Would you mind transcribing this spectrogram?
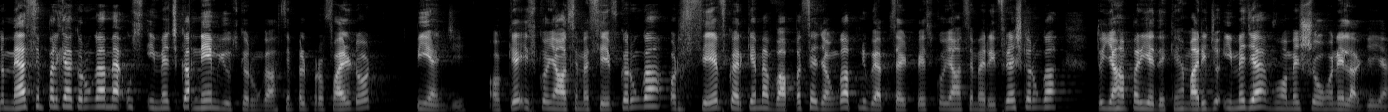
तो मैं सिंपल क्या करूँगा? मैं उस इमेज का नेम यूज़ करूँगा simple profile dot P N G okay इसको यहाँ से मैं सेव करूँगा और सेव करके मैं वापस से जाऊँगा अपनी वेबसाइट पे। इसको यहाँ से मैं रिफ्रेश करूँगा तो यहाँ पर ये देखें, हमारी जो इमेज है, वो हमें शो होने लग गई है।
